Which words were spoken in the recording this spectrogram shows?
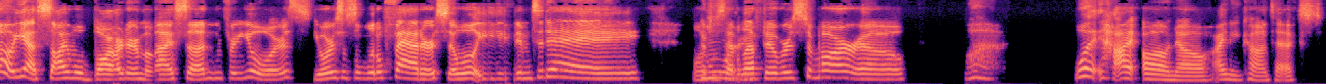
Oh, yes, I will barter my son for yours. Yours is a little fatter, so we'll eat him today. We'll Don't just have leftovers tomorrow. What? What? I, oh no, I need context.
